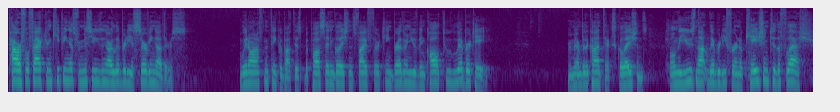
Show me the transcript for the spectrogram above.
Powerful factor in keeping us from misusing our liberty is serving others. We don't often think about this, but Paul said in Galatians 5:13, "Brethren, you've been called to liberty." Remember the context, Galatians. Only use not liberty for an occasion to the flesh,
